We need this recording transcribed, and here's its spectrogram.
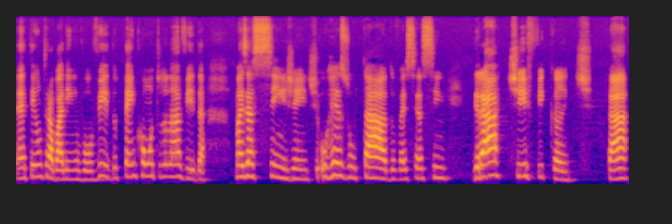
né? Tem um trabalhinho envolvido, tem como tudo na vida. Mas assim, gente, o resultado vai ser assim gratificante, tá?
